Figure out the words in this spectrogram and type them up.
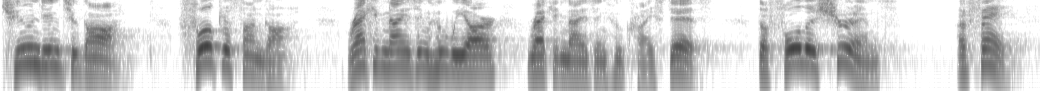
tuned into God, focus on God, recognizing who we are, recognizing who Christ is. The full assurance of faith.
